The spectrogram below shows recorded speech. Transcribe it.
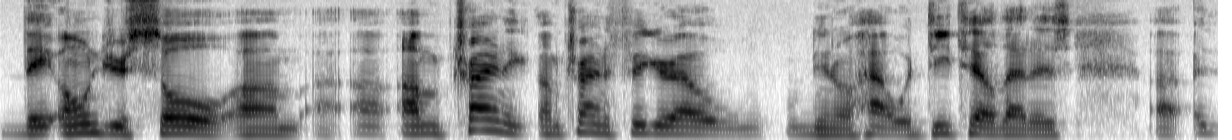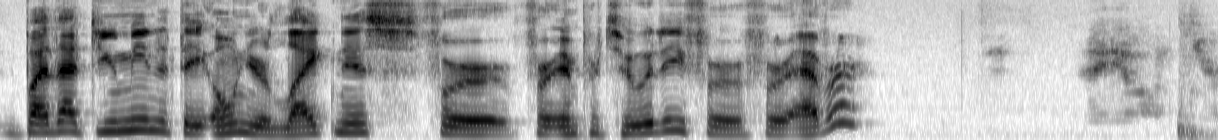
they owned your soul. Um, I, I'm trying to I'm trying to figure out you know how what detail that is. Uh, by that, do you mean that they own your likeness for for in perpetuity for forever? They own your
